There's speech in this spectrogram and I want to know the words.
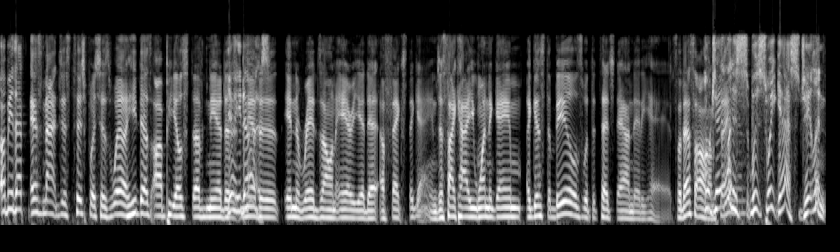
I mean that it's not just tush push as well. He does RPO stuff near the Yeah, near the in the red zone area that affects the game. Just like how he won the game against the Bills with the touchdown that he had. So that's all Oh, Jalen is sweet. Yes, Jalen.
